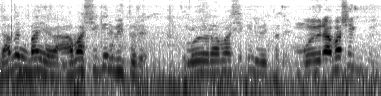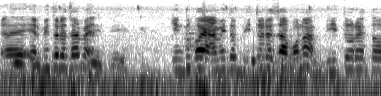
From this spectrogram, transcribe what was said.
যাবেন ভাই আবাসিকের ভিতরে ময়ূর আবাসিকের ভিতরে। ময়ূর আবাসিক এর ভিতরে যাবেন? জি, জি। কিন্তু ভাই আমি তো ভিতরে যাব না। ভিতরে তো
